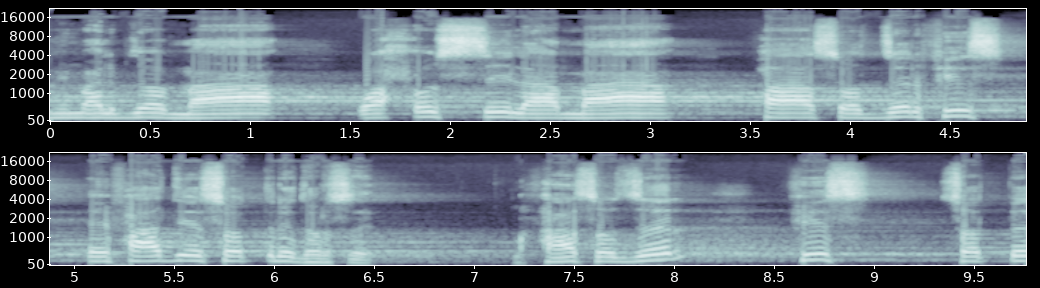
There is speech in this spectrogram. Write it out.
মিম আলিফ জবর মা ওয়া হুসিলা মা ফা সজ্জের ফিস এই ফা দিয়ে সত্রে ধরছে ফা সজ্জের ফিস সৎপে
